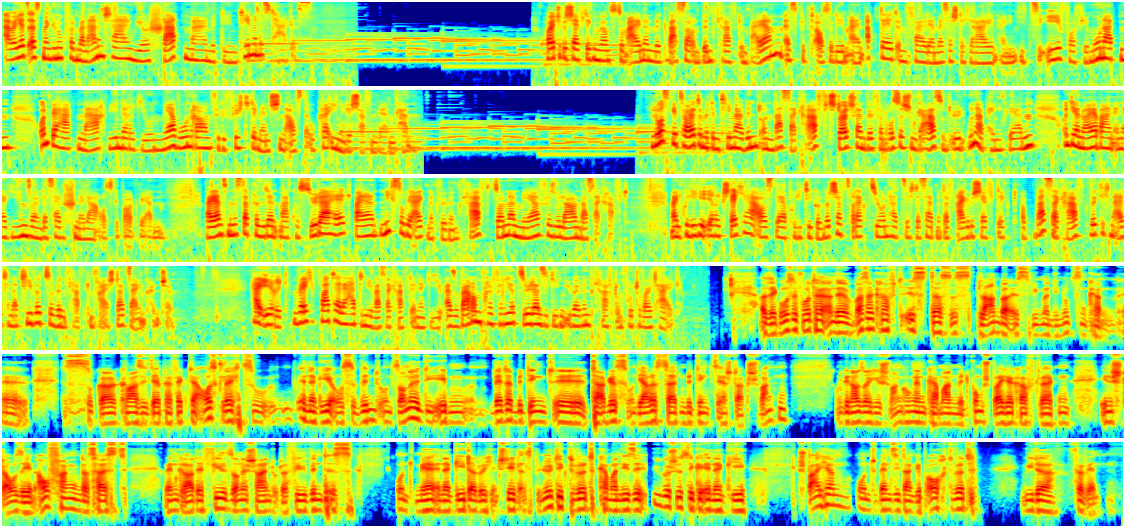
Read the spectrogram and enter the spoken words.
Aber jetzt erstmal genug von Bananenschalen. Wir starten mal mit den Themen des Tages. Heute beschäftigen wir uns zum einen mit Wasser- und Windkraft in Bayern. Es gibt außerdem ein Update im Fall der Messerstecherei in einem ICE vor vier Monaten und wir haken nach, wie in der Region mehr Wohnraum für geflüchtete Menschen aus der Ukraine geschaffen werden kann. Los geht's heute mit dem Thema Wind- und Wasserkraft. Deutschland will von russischem Gas und Öl unabhängig werden und die erneuerbaren Energien sollen deshalb schneller ausgebaut werden. Bayerns Ministerpräsident Markus Söder hält Bayern nicht so geeignet für Windkraft, sondern mehr für Solar- und Wasserkraft. Mein Kollege Erik Stecher aus der Politik- und Wirtschaftsredaktion hat sich deshalb mit der Frage beschäftigt, ob Wasserkraft wirklich eine Alternative zur Windkraft im Freistaat sein könnte. Hi Erik, welche Vorteile hat denn die Wasserkraftenergie? Also warum präferiert Söder sie gegenüber Windkraft und Photovoltaik? Also der große Vorteil an der Wasserkraft ist, dass es planbar ist, wie man die nutzen kann. Äh, das ist sogar quasi der perfekte Ausgleich zu Energie aus Wind und Sonne, die eben wetterbedingt, äh, tages- und jahreszeitenbedingt sehr stark schwanken. Und genau solche Schwankungen kann man mit Pumpspeicherkraftwerken in Stauseen auffangen. Das heißt, wenn gerade viel Sonne scheint oder viel Wind ist und mehr Energie dadurch entsteht, als benötigt wird, kann man diese überschüssige Energie speichern und wenn sie dann gebraucht wird, wieder verwenden.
